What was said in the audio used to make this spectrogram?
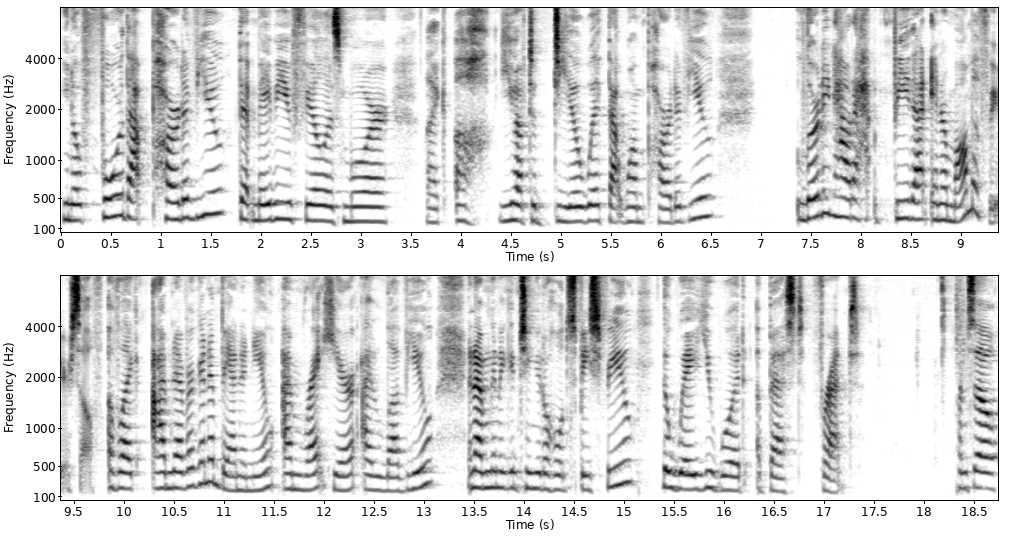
you know, for that part of you that maybe you feel is more like, oh, you have to deal with that one part of you. Learning how to ha- be that inner mama for yourself of like, I'm never gonna abandon you. I'm right here. I love you. And I'm gonna continue to hold space for you the way you would a best friend. And so,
